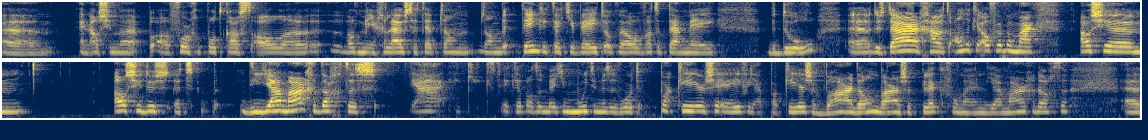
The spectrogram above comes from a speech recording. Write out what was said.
Um, en als je me vorige podcast al uh, wat meer geluisterd hebt, dan, dan denk ik dat je weet ook wel wat ik daarmee bedoel. dus daar gaan we het een andere keer over hebben. Maar als je als je dus het, die ja-maar gedachtes, ja, ik, ik, ik, heb altijd een beetje moeite met het woord parkeer ze even. Ja, parkeer ze, waar dan? Waar is er plek voor mijn ja-maar gedachten? Uh,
